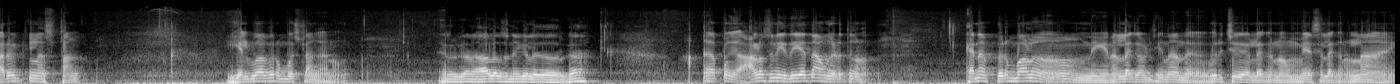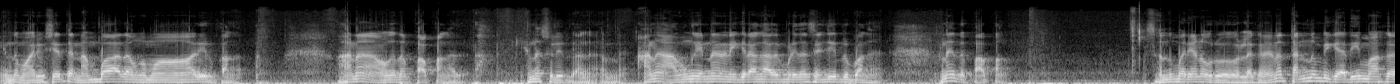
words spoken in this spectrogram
ஆரோக்கியம்லாம் ஸ்ட்ராங் இயல்பாகவே ரொம்ப ஸ்ட்ராங்கானவங்க எங்களுக்கான ஆலோசனைகள் ஏதாவது இருக்கா? அப்போ ஆலோசனை இதையே தான் அவங்க எடுத்துக்கணும். ஏன்னா பெரும்பாலும் நீங்கள் நல்லா கவனிச்சிங்கன்னா அந்த விருச்சிக லக்னம் மேச லக்னம்லாம் இந்த மாதிரி விஷயத்த நம்பாதவங்க மாதிரி இருப்பாங்க. ஆனால் அவங்க தான் பார்ப்பாங்க அது. என்ன சொல்லியிருக்காங்க? அப்படின்னு. ஆனால் அவங்க என்ன நினைக்கிறாங்க? அதன்படி தான் செஞ்சுக்கிட்டு இருப்பாங்க. ஆனால் இதை பார்ப்பாங்க. ஸோ அந்த மாதிரியான ஒரு லக்கணம் ஏன்னா தன்னம்பிக்கை அதிகமாக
